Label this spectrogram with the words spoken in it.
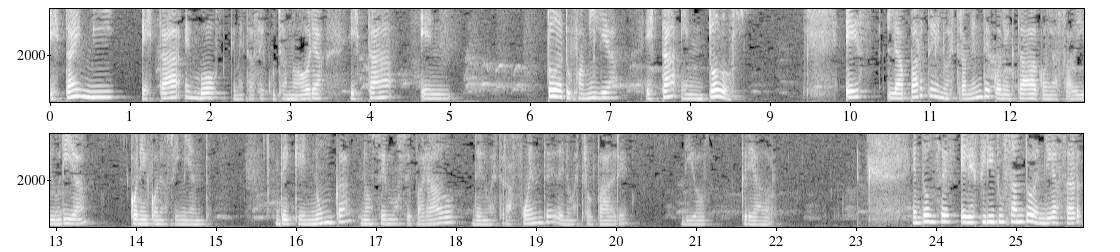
está en mí, está en vos, que me estás escuchando ahora, está en toda tu familia, está en todos. Es la parte de nuestra mente conectada con la sabiduría, con el conocimiento, de que nunca nos hemos separado de nuestra fuente, de nuestro Padre, Dios Creador. Entonces el Espíritu Santo vendría a ser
